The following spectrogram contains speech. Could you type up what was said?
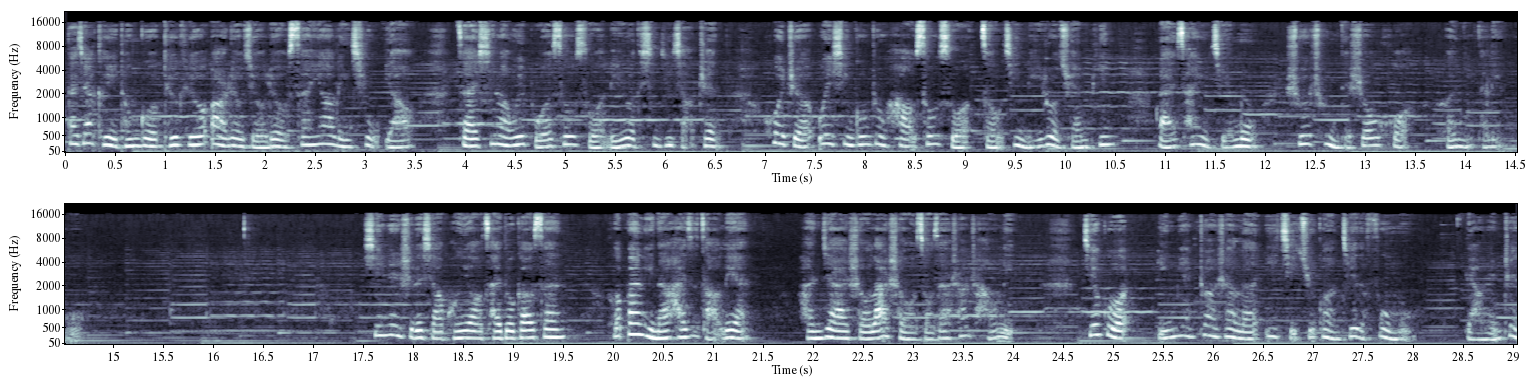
大家可以通过 QQ 二六九六三幺零七五幺，在新浪微博搜索“黎若的心情小镇”，或者微信公众号搜索“走进黎若全拼”，来参与节目，说出你的收获和你的领悟。新认识的小朋友才读高三，和班里男孩子早恋，寒假手拉手走在商场里，结果迎面撞上了一起去逛街的父母，两人震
